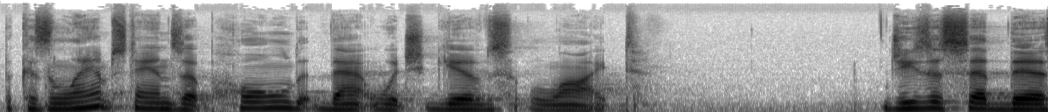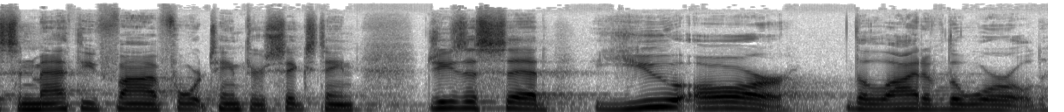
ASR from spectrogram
Because lampstands uphold that which gives light. Jesus said this in Matthew 5 14 through 16. Jesus said, You are the light of the world.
